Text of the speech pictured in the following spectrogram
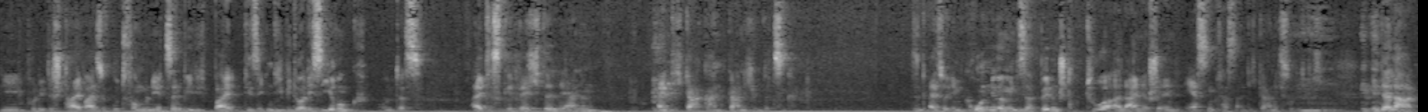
die politisch teilweise gut formuliert sind, wie diese Individualisierung und das altersgerechte Lernen, eigentlich gar, gar, gar nicht umsetzen können. Sind also im Grunde genommen in dieser Bildungsstruktur alleine schon in den ersten Klassen eigentlich gar nicht so richtig in der Lage.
